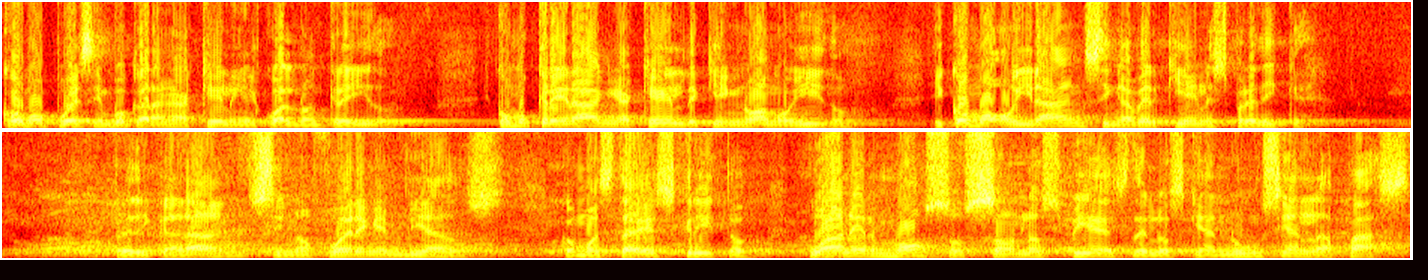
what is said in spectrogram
¿Cómo pues invocarán a aquel en el cual no han creído? ¿Cómo creerán en aquel de quien no han oído? ¿Y cómo oirán sin haber quien les predique? Predicarán si no fueren enviados. Como está escrito, cuán hermosos son los pies de los que anuncian la paz,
